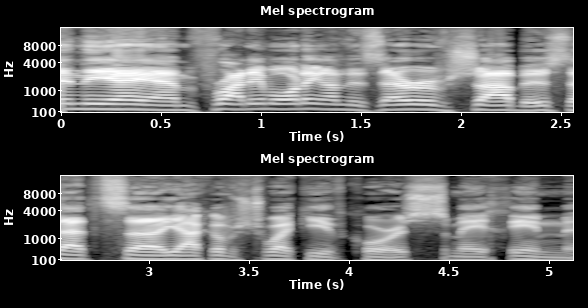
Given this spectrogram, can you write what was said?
In the AM. Friday morning on this Erev Shabbos. That's uh, Yaakov Shwekey, of course. Smechim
